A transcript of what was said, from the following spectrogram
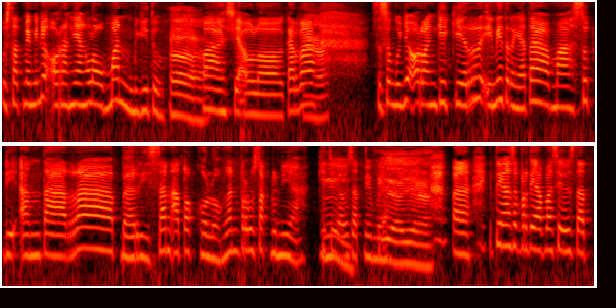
Ustadz Mim ini orang yang loman begitu. Uh, Masya Allah. Karena yeah Sesungguhnya orang kikir ini ternyata masuk di antara barisan atau golongan perusak dunia, gitu ya, hmm, ya Ustadz Mim ya. Iya iya. Nah, itu yang seperti apa sih Ustadz?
